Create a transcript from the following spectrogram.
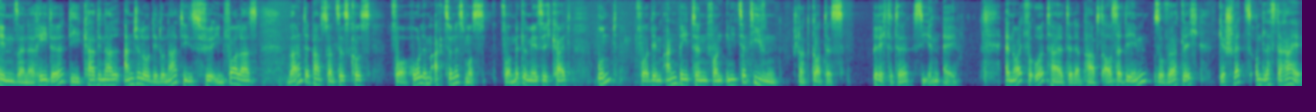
In seiner Rede, die Kardinal Angelo de Donatis für ihn vorlas, warnte Papst Franziskus vor hohlem Aktionismus, vor Mittelmäßigkeit und vor dem Anbeten von Initiativen statt Gottes, berichtete CNA. Erneut verurteilte der Papst außerdem, so wörtlich, Geschwätz und Lästerei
